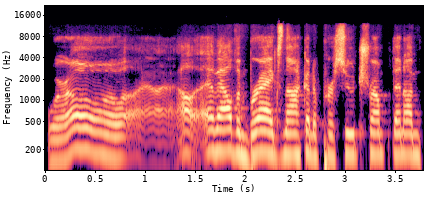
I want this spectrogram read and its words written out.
where oh uh, uh, if Alvin Bragg's not going to pursue Trump, then I'm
